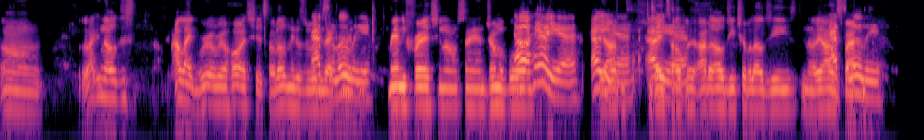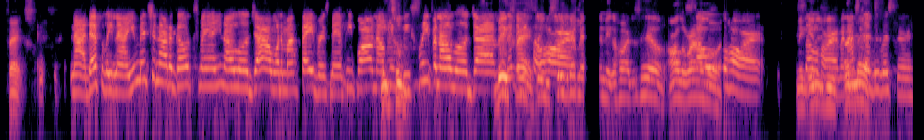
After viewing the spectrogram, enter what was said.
Um, like you know, just I like real, real hard shit. So those niggas really like Absolutely. Mannie Fresh, you know what I'm saying? Drumma Boy. Oh hell yeah. Oh all yeah. the- Oh yeah. All the OG, triple OGs, you know, they all inspire. Absolutely. Facts. Nah, definitely. Now you mentioned all the goats, man. You know, Lil Jon, one of my favorites, man. People all know Me people too. be sleeping on Lil Jon. Man. Big nigga facts. so They be sleeping hard. that man, that nigga hard as hell, all around so hard. hard. Nigga so energy hard, man. I still be listening.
